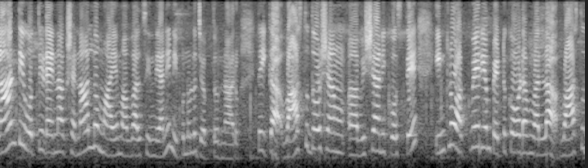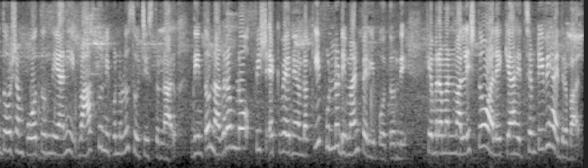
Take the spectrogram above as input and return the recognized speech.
ఎలాంటి ఒత్తిడైనా క్షణాల్లో మాయం అవ్వాల్సిందే అని నిపుణులు చెప్తున్నారు. అయితే ఇక వాస్తు దోషం విషయానికి వస్తే ఇంట్లో అక్వేరియం పెట్టుకోవడం వల్ల వాస్తు దోషం పోతుంది అని వాస్తు నిపుణులు సూచిస్తున్నారు. దీంతో నగరంలో ఫిష్ ఎక్వేరియంలకి ఫుల్ డిమాండ్ పెరిగిపోతుంది. కెమెరామన్ మల్లిష్తో అలేఖ్య హెచ్ఎం టీవీ హైదరాబాద్.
